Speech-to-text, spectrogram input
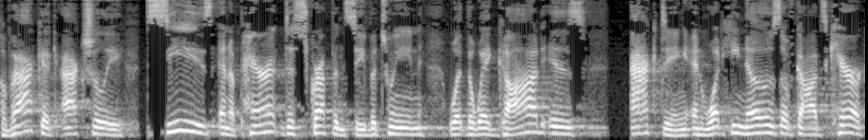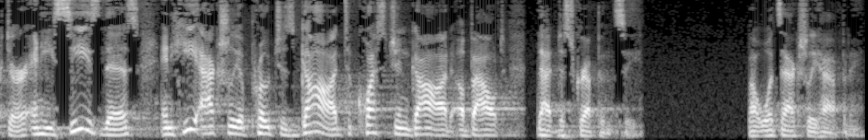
Habakkuk actually sees an apparent discrepancy between what the way God is acting and what he knows of God's character. And he sees this and he actually approaches God to question God about that discrepancy, about what's actually happening.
